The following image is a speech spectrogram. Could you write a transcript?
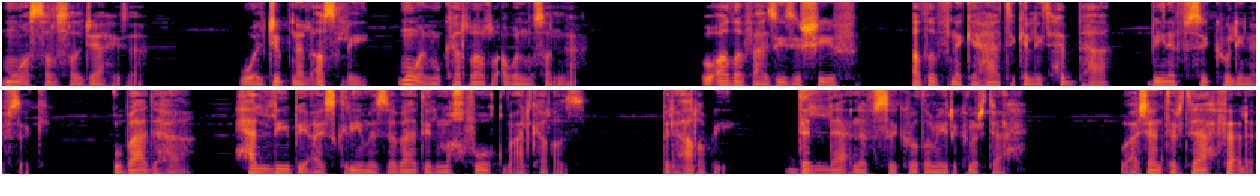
مو الصلصة الجاهزة والجبن الأصلي مو المكرر أو المصنع. وأضف عزيزي الشيف أضف نكهاتك اللي تحبها بنفسك ولنفسك. وبعدها حلي بآيس كريم الزبادي المخفوق مع الكرز. بالعربي دلع نفسك وضميرك مرتاح. وعشان ترتاح فعلا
